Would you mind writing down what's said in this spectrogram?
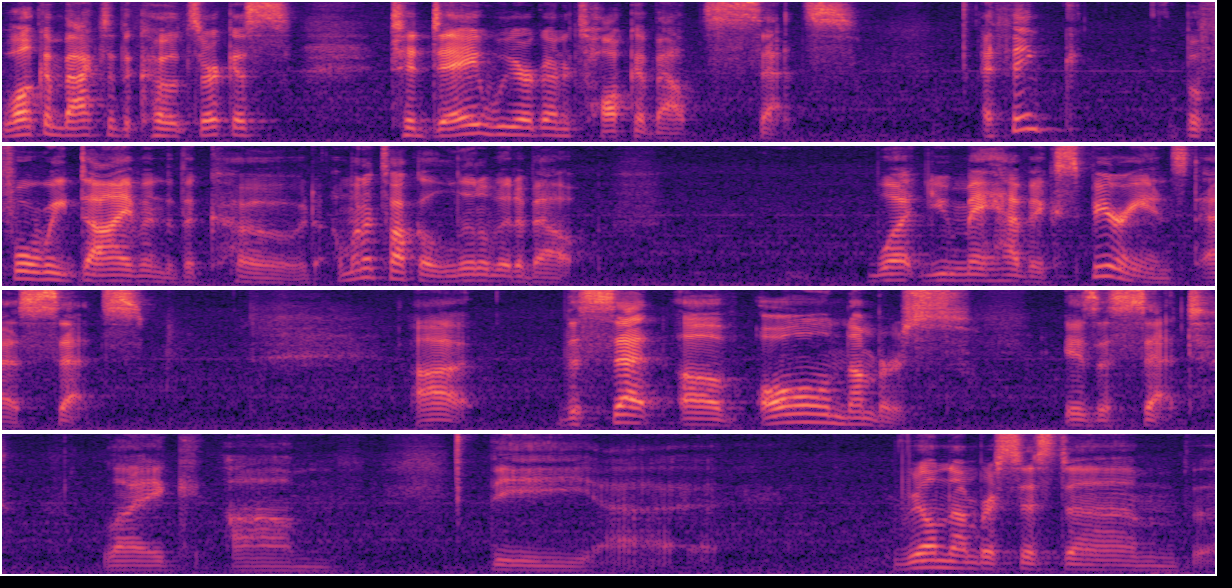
Welcome back to the Code Circus. Today we are going to talk about sets. I think before we dive into the code, I'm going to talk a little bit about what you may have experienced as sets. Uh, the set of all numbers is a set, like um, the uh, real number system, the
